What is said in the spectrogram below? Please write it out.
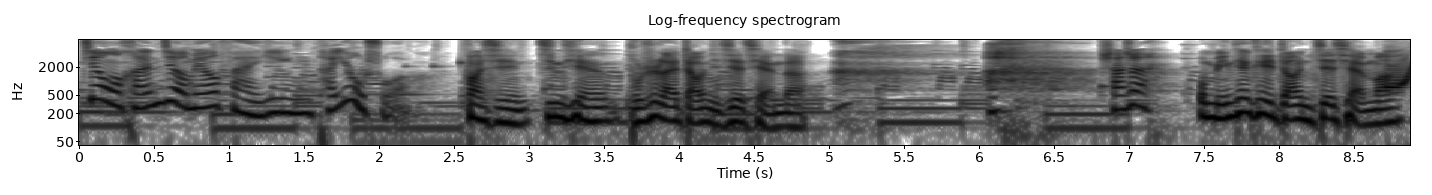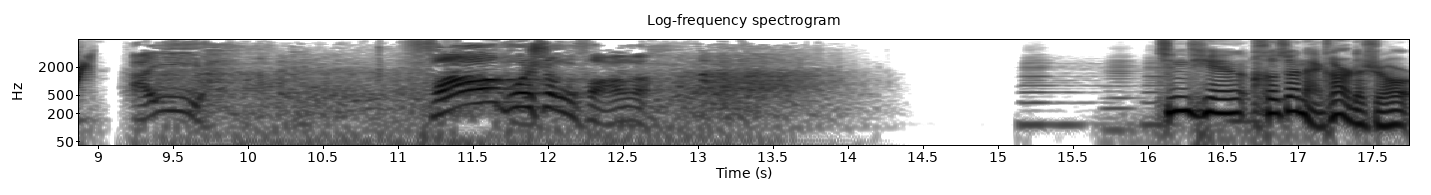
见我很久没有反应，他又说：“放心，今天不是来找你借钱的。”啊，啥事儿？我明天可以找你借钱吗？防不胜防啊！今天喝酸奶盖的时候，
